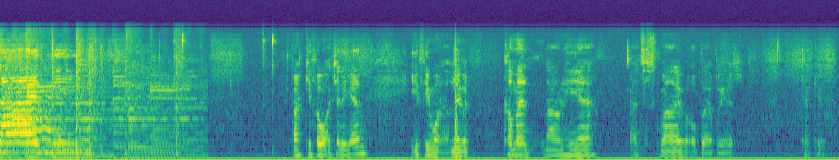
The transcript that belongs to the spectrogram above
Down beside me. Thank you for watching again. If you want to leave a comment down here and subscribe up there please. Thank you.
